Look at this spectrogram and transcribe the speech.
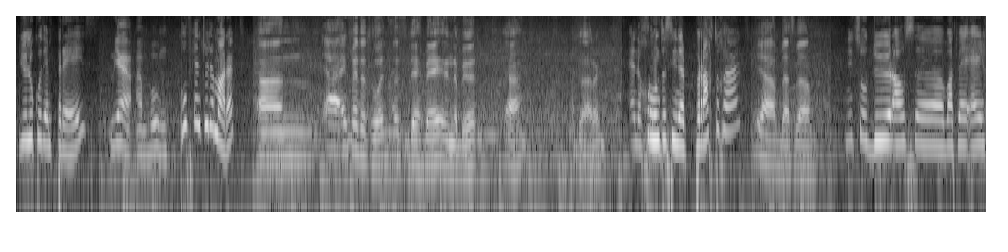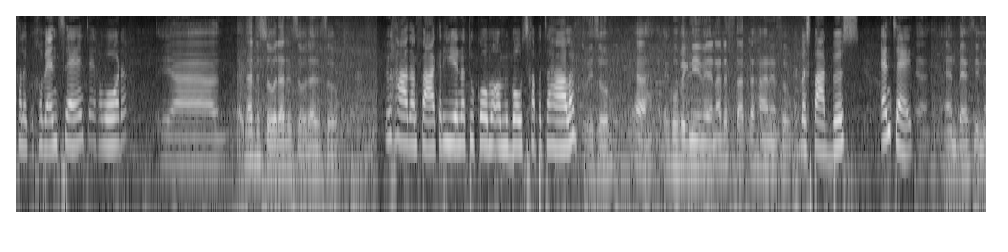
Jullie kunnen een prijs? Ja, een boom. Hoe vindt u de markt? Um, ja, ik vind het goed. Het is dichtbij in de buurt. Ja, dat is erg. En de groenten zien er prachtig uit? Ja, best wel. Niet zo duur als uh, wat wij eigenlijk gewend zijn tegenwoordig? Ja, dat is zo, dat is zo, dat is zo. U gaat dan vaker hier naartoe komen om uw boodschappen te halen? Sowieso. Ja, ik hoef ik niet meer naar de stad te gaan en zo. Het bespaart bus en tijd. Ja, en benzine.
